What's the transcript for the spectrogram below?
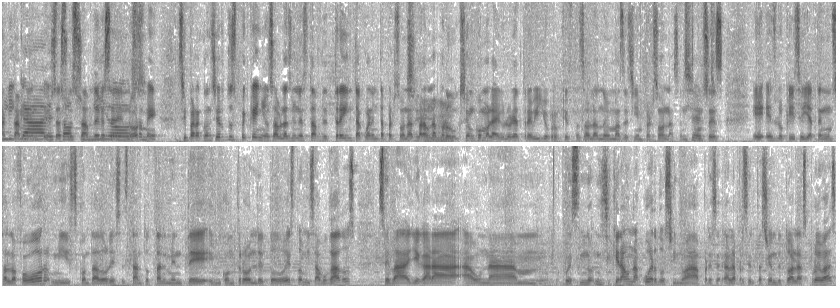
Exactamente, de o sea, Estados su staff debe ser Unidos. enorme. Si para conciertos pequeños hablas de un staff de 30, 40 personas, para una producción como la de Gloria Trevi, yo creo que estás hablando de más de 100 personas. Entonces, eh, es lo que dice, ya tengo un saldo a favor, mis contadores están totalmente en control de todo esto, mis abogados, se va a llegar a, a una, mm, pues no, ni siquiera a un acuerdo, sino a, a la presentación de todas las pruebas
